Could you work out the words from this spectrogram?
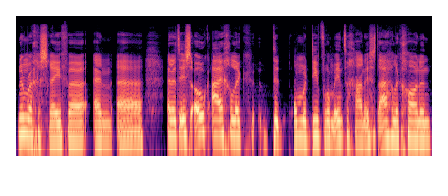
nummer geschreven. En, eh, en het is ook eigenlijk, de, om er dieper om in te gaan, is het eigenlijk gewoon een,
